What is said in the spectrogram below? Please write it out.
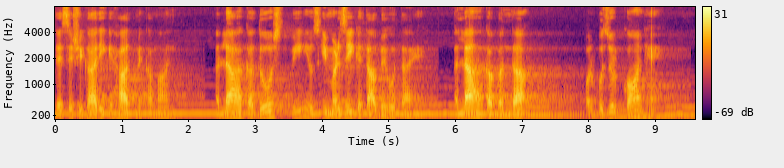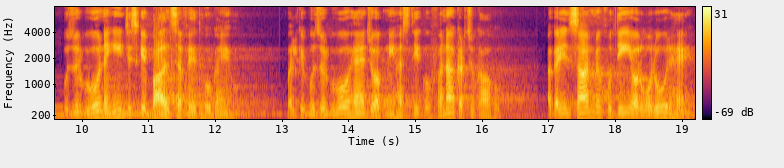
جیسے شکاری کے ہاتھ میں کمان۔ اللہ کا دوست بھی اس کی مرضی کے تابع ہوتا ہے۔ اللہ کا بندہ اور بزرگ کون ہے؟ بزرگ وہ نہیں جس کے بال سفید ہو گئے ہوں۔ بلکہ بزرگ وہ ہے جو اپنی ہستی کو فنا کر چکا ہو۔ اگر انسان میں خودی اور غرور ہے،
